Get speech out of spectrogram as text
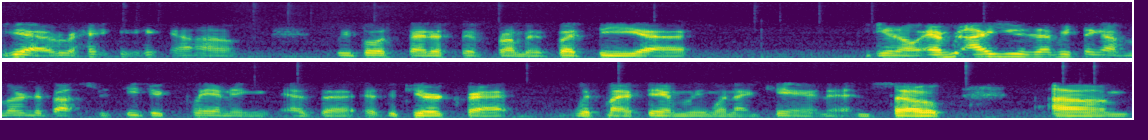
Yeah, right. Um, we both benefit from it, but the uh, you know, every, I use everything I've learned about strategic planning as a as a bureaucrat with my family when I can, and so um,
